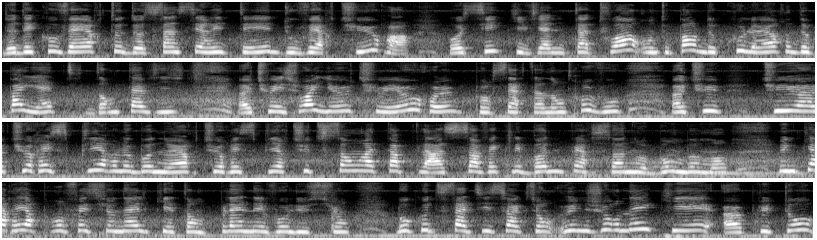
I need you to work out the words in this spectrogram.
de découverte, de sincérité, d'ouverture aussi qui viennent à toi. On te parle de couleurs, de paillettes dans ta vie. Euh, tu es joyeux, tu es heureux pour certains d'entre vous. Euh, tu, tu, euh, tu, respires le bonheur, tu respires, tu te sens à ta place avec les bonnes personnes au bon moment. Une carrière professionnelle qui est en pleine évolution, beaucoup de satisfaction. Une journée qui est plutôt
